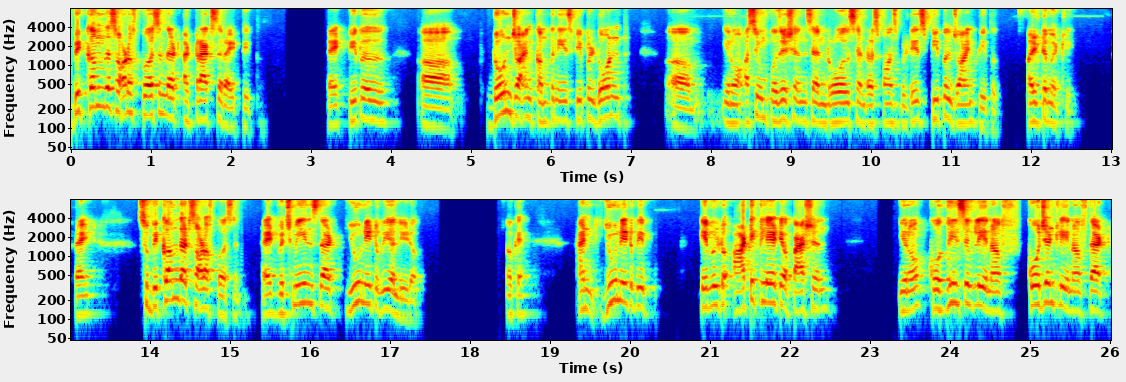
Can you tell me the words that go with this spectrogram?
become the sort of person that attracts the right people right? People uh, don't join companies. People don't um, you know assume positions and roles and responsibilities. People join people ultimately right? So become that sort of person right? Which means that you need to be a leader okay and you need to be able to articulate your passion you know cohesively enough cogently enough that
